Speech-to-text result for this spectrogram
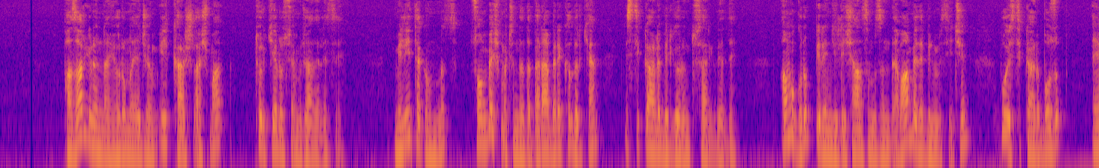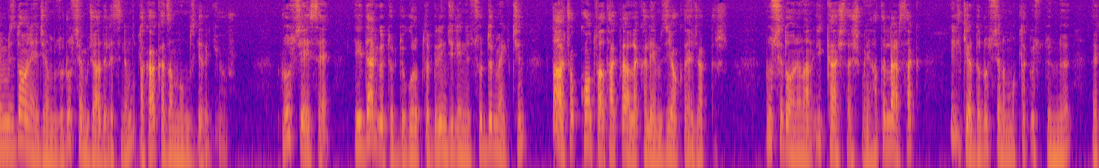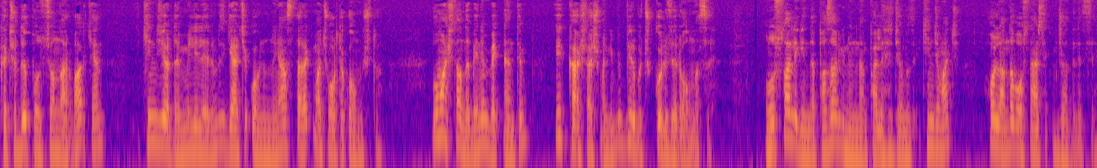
Pazar gününden yorumlayacağım ilk karşılaşma Türkiye-Rusya mücadelesi. Milli takımımız son 5 maçında da berabere kalırken istikrarlı bir görüntü sergiledi. Ama grup birinciliği şansımızın devam edebilmesi için bu istikrarı bozup evimizde oynayacağımız Rusya mücadelesini mutlaka kazanmamız gerekiyor. Rusya ise lider götürdüğü grupta birinciliğini sürdürmek için daha çok kontra ataklarla kalemizi yoklayacaktır. Rusya'da oynanan ilk karşılaşmayı hatırlarsak ilk yarıda Rusya'nın mutlak üstünlüğü ve kaçırdığı pozisyonlar varken ikinci yarıda millilerimiz gerçek oyununu yansıtarak maça ortak olmuştu. Bu maçtan da benim beklentim ilk karşılaşma gibi 1.5 gol üzeri olması. Uluslar Ligi'nde pazar gününden paylaşacağımız ikinci maç Hollanda-Bosna Hersek mücadelesi.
